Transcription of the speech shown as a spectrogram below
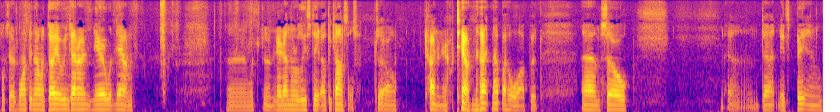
which there's one thing I'm going to tell you, we can kind of narrow it down. Uh, which, uh, narrow down the release date of the consoles. So, kind of narrowed down, not not by a whole lot, but, um, so, that it's been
